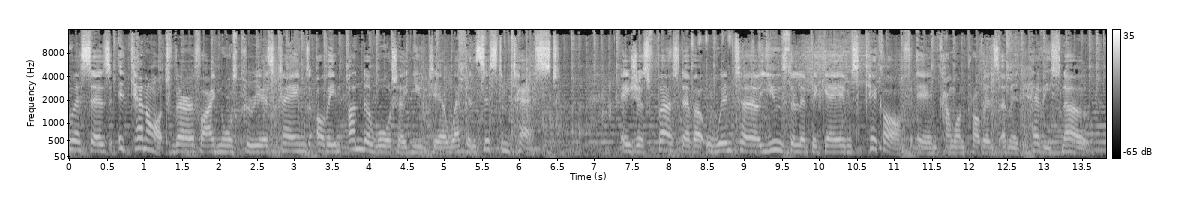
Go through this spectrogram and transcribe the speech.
US says it cannot verify North Korea's claims of an underwater nuclear weapon system test. Asia's first ever Winter Youth Olympic Games kick off in Gangwon province amid heavy snow.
